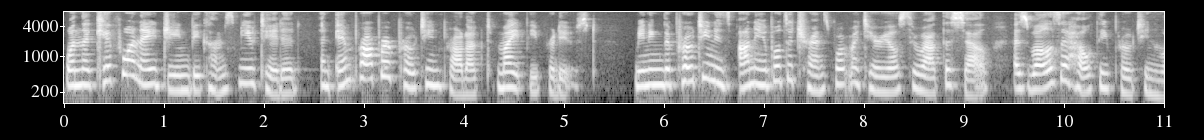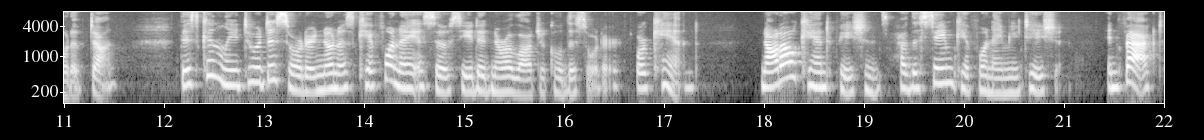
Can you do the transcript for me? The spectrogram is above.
When the KIF1A gene becomes mutated, an improper protein product might be produced meaning the protein is unable to transport materials throughout the cell as well as a healthy protein would have done. This can lead to a disorder known as KIF1A associated neurological disorder, or KAND. Not all KAND patients have the same KIF1A mutation. In fact,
